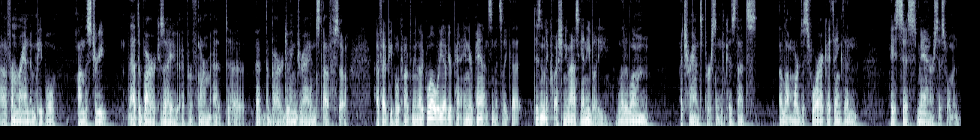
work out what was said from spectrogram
uh, from random people on the street at the bar because I, I perform at uh, at the bar doing drag and stuff. So I've had people come up to me and like, "Well, what do you have your in your pants?" And it's like that isn't the question you ask anybody, let alone a trans person, because that's a lot more dysphoric, I think, than a cis man or cis woman.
